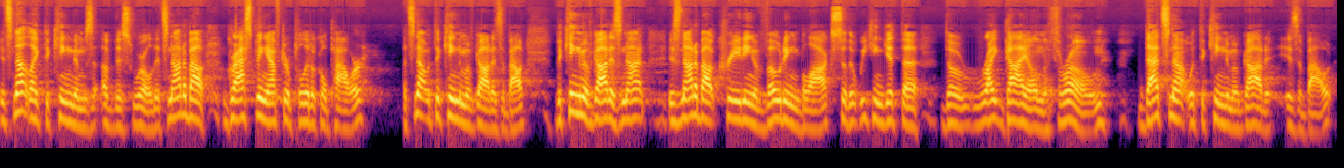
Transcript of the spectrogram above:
It's not like the kingdoms of this world. It's not about grasping after political power. That's not what the kingdom of God is about. The kingdom of God is not, is not about creating a voting bloc so that we can get the, the right guy on the throne. That's not what the kingdom of God is about.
